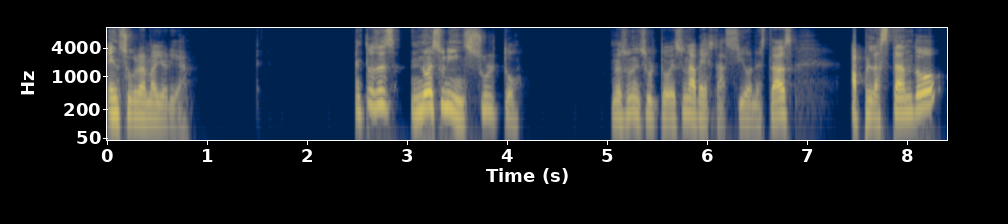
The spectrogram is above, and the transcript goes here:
en su gran mayoría. Entonces, no es un insulto, no es un insulto, es una vejación. Estás aplastando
